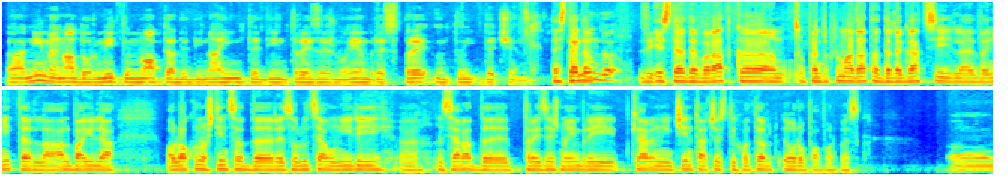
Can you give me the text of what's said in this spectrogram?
uh, nimeni n-a dormit în noaptea de dinainte din 30 noiembrie spre 1 decembrie. Este, Pe adă- lângă, zic, este adevărat că pentru prima dată delegațiile venite la Alba Iulia au luat cunoștință de rezoluția Unirii uh, în seara de 30 noiembrie, chiar în incinta acestui hotel, Europa vorbesc. um,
